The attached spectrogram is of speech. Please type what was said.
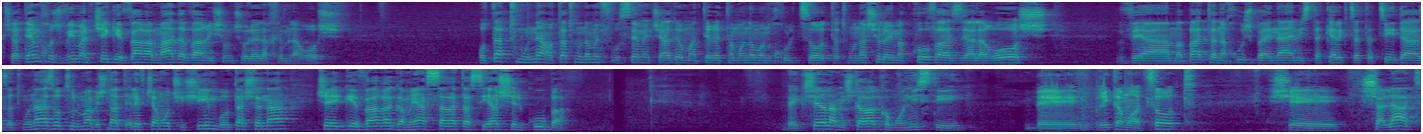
כשאתם חושבים על צ'ה גווארה, מה הדבר הראשון שעולה לכם לראש? אותה תמונה, אותה תמונה מפורסמת שעד היום מאתרת המון המון חולצות, התמונה שלו עם הכובע הזה על הראש והמבט הנחוש בעיניים מסתכל קצת הצידה, אז התמונה הזאת צולמה בשנת 1960, באותה שנה צ'ה גווארה גם היה שר התעשייה של קובה. בהקשר למשטר הקומוניסטי בברית המועצות, ששלט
